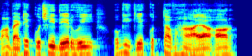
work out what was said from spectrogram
वहाँ बैठे कुछ ही देर हुई होगी कि एक कुत्ता वहाँ आया और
